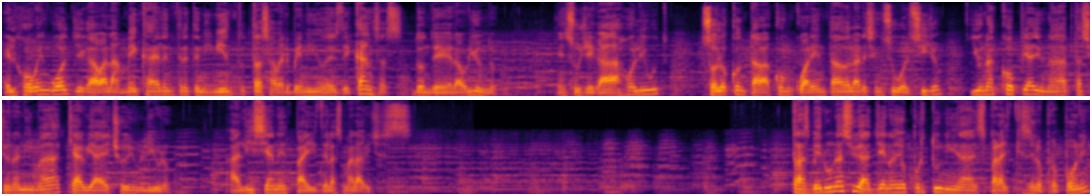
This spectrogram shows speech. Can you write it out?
El joven Walt llegaba a la meca del entretenimiento tras haber venido desde Kansas, donde era oriundo, en su llegada a Hollywood, solo contaba con 40 dólares en su bolsillo y una copia de una adaptación animada que había hecho de un libro, Alicia en el País de las Maravillas. Tras ver una ciudad llena de oportunidades para el que se lo propone,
